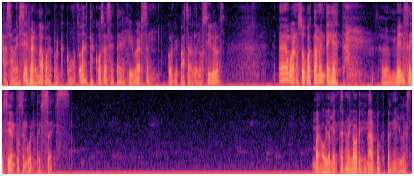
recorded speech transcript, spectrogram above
a saber si es verdad, pues, porque como todas estas cosas se tergiversan con el pasar de los siglos, eh, bueno, supuestamente es esta, 1656. Eh, bueno, obviamente no es la original porque está en inglés,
